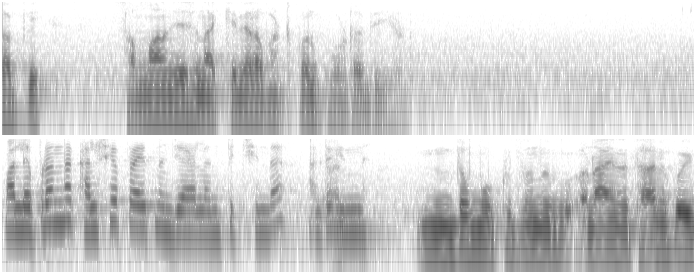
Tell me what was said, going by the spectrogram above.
కప్పి సమ్మానం చేసి నా కిన్నెర పట్టుకొని ఫోటో దిగాడు. వాళ్ళు ఎప్పుడన్నా కలిసే ప్రయత్నం చేయాలనిపించిందా? అంటే ఇంత మొక్కుతున్న నాయన తానికి పోయి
